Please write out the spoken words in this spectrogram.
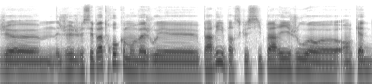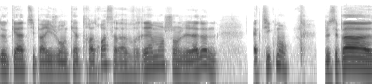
je, je, je sais pas trop comment va jouer Paris, parce que si Paris joue euh, en 4-2-4, si Paris joue en 4-3-3, ça va vraiment changer la donne, tactiquement. Je sais pas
